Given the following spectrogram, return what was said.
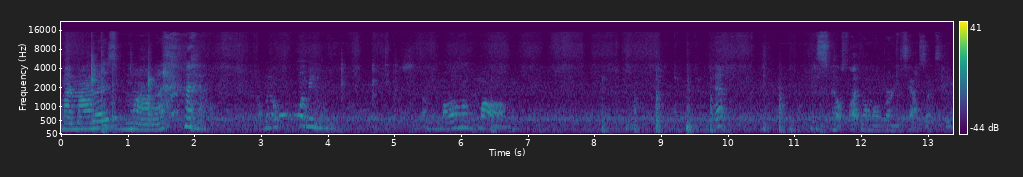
My mama's mama. I'm an old woman. I'm the mom of mom. Yep. This smells like Mama Bernie's house upstairs.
